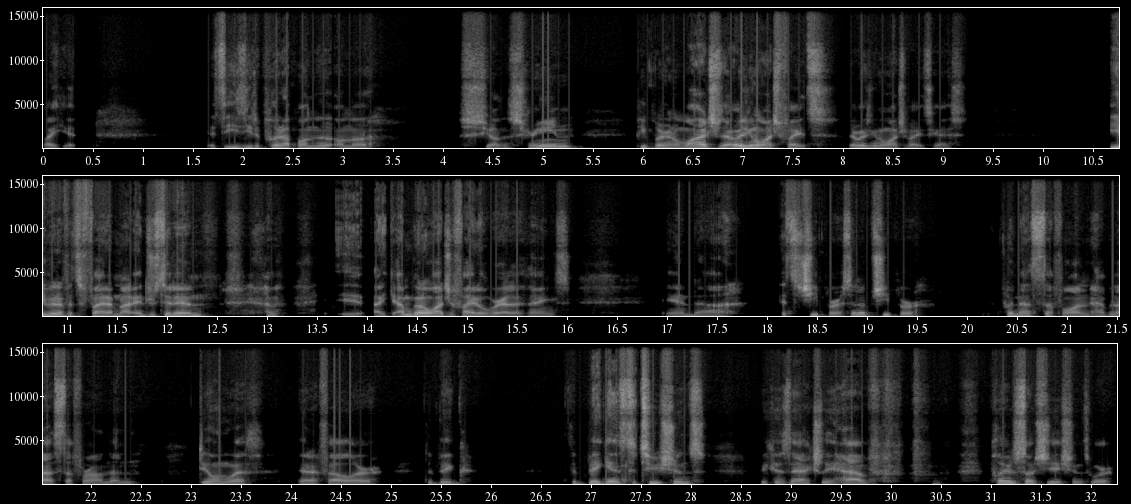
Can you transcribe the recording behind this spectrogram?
like it. It's easy to put up on the on the on the screen. People are gonna watch. They're always gonna watch fights. They're always gonna watch fights, guys. Even if it's a fight I'm not interested in, like I'm gonna watch a fight over other things, and uh, it's cheaper. It's end up cheaper putting that stuff on having that stuff around than dealing with NFL or the big the big institutions because they actually have players associations where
